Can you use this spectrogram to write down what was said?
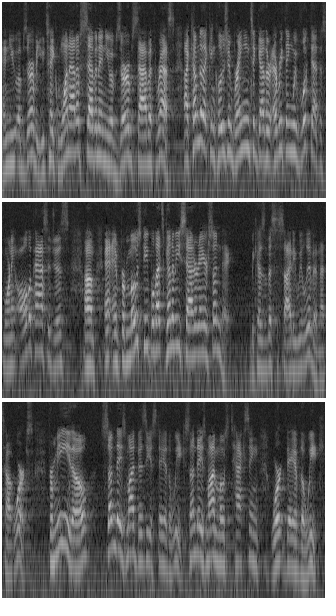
and you observe it. You take one out of seven and you observe Sabbath rest. I come to that conclusion bringing together everything we've looked at this morning, all the passages, um, and, and for most people, that's going to be Saturday or Sunday because of the society we live in. That's how it works. For me, though, Sunday's my busiest day of the week. Sunday's my most taxing work day of the week.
